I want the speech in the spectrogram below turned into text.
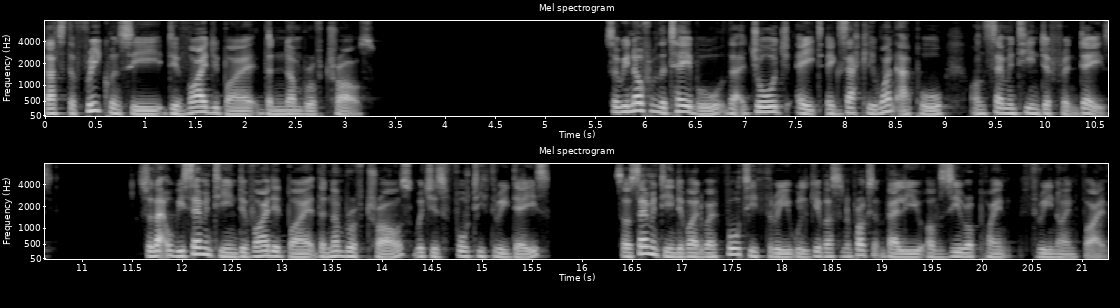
That's the frequency divided by the number of trials. So we know from the table that George ate exactly one apple on 17 different days. So that will be 17 divided by the number of trials, which is 43 days. So 17 divided by 43 will give us an approximate value of 0.395.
